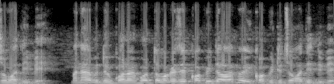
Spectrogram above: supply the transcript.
জমা দিবে। মানে আবেদন করার পর তোমাকে যে কপি দেওয়া হবে, ওই কপিটি জমা দিয়ে দিবে।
